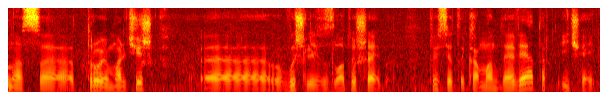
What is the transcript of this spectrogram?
нас э, трое мальчишек э, вышли из золотой шайбы. То есть это команда «Авиатор» и «Чайка».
